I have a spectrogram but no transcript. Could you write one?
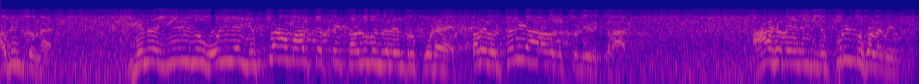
அப்படின்னு சொன்னார். என இழிவு ஒளிய இஸ்லாம் மார்க்கத்தை தழுவுங்கள் என்று கூட தலைவர் பெரியார் அவர்கள் சொல்லியிருக்கிறார். ஆகவே நீங்கள் புரிந்து கொள்ள வேண்டும்.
